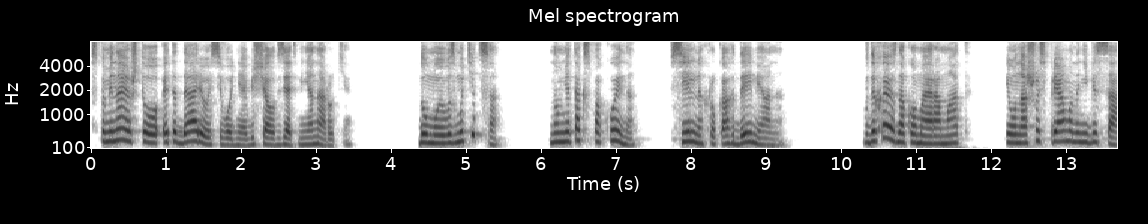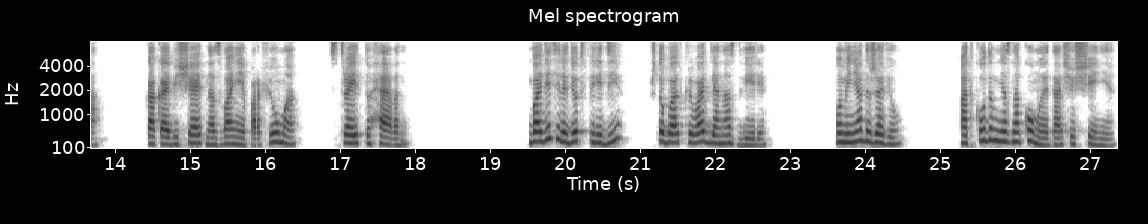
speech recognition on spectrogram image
Вспоминаю, что это Дарио сегодня обещал взять меня на руки. Думаю, возмутиться, но мне так спокойно, в сильных руках Демиана. Вдыхаю знакомый аромат и уношусь прямо на небеса, как и обещает название парфюма «Straight to Heaven». Водитель идет впереди, чтобы открывать для нас двери. У меня дежавю. Откуда мне знакомо это ощущение?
